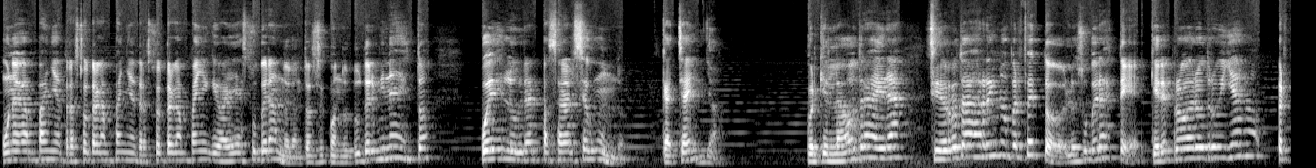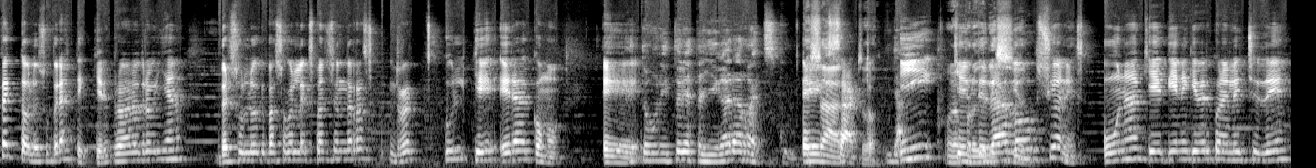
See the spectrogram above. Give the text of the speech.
una campaña tras otra campaña tras otra campaña que vaya superándola. Entonces, cuando tú terminas esto, puedes lograr pasar al segundo. ¿Cachai? Ya. Porque en la otra era, si derrotas a Rhino, perfecto, lo superaste. ¿Quieres probar otro villano? Perfecto, lo superaste. ¿Quieres probar otro villano? Versus lo que pasó con la expansión de Red Skull, que era como... eh, Esto es una historia hasta llegar a Red Skull. Exacto. Ya. Y Una que te da dos opciones. Una que tiene que ver con el hecho de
